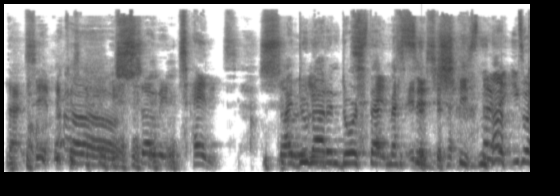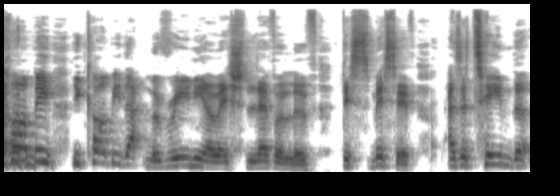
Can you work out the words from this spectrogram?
that's it because oh. he's so intense. So I do not endorse that intense in his- message. He's no, not you done. can't be you can't be that Mourinho-ish level of dismissive as a team that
